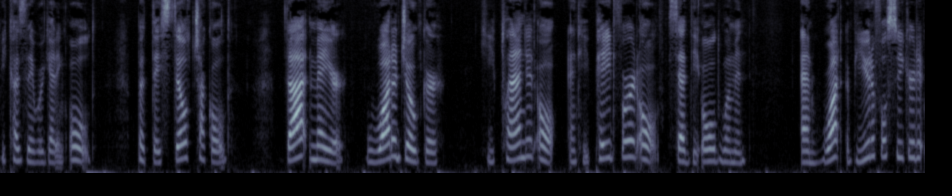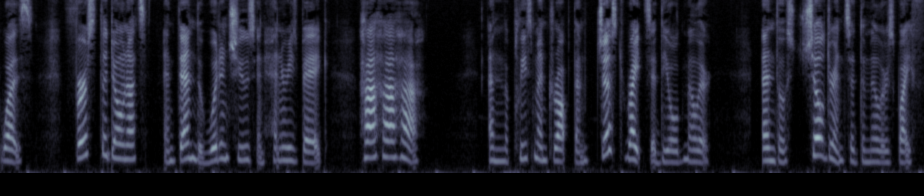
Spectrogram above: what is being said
because they were getting old, but they still chuckled. That mayor, what a joker! He planned it all, and he paid for it all, said the old woman. And what a beautiful secret it was! First the doughnuts, and then the wooden shoes in Henry's bag. Ha, ha, ha! And the policeman dropped them just right, said the old miller. And those children, said the miller's wife.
